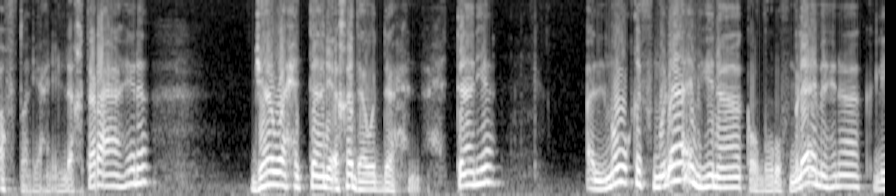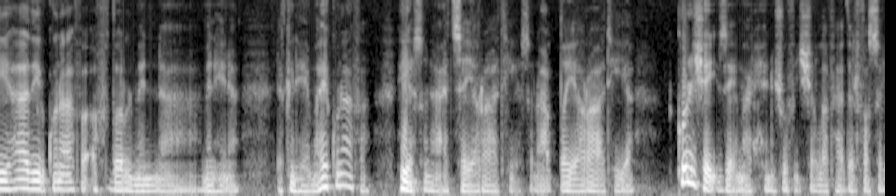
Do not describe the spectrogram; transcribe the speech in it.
أفضل. يعني اللي اخترعها هنا جاء واحد ثاني أخذها وداها الثانية الموقف ملائم هناك أو ظروف ملائمة هناك لهذه الكنافة أفضل من من هنا. لكن هي ما هي كنافة هي صناعة سيارات هي صناعة طيارات هي كل شيء زي ما رح نشوف إن شاء الله في هذا الفصل.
